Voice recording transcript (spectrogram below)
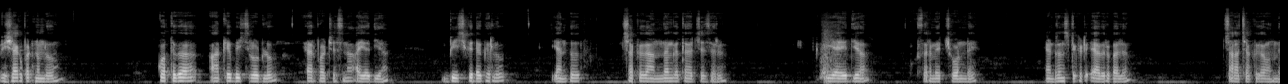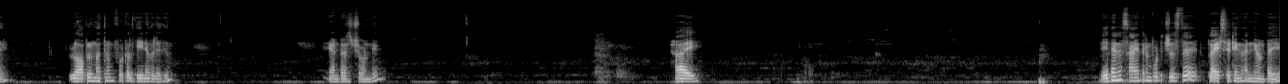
విశాఖపట్నంలో కొత్తగా ఆర్కే బీచ్ రోడ్లో ఏర్పాటు చేసిన అయోధ్య బీచ్కి దగ్గరలో ఎంతో చక్కగా అందంగా తయారు చేశారు. ఈ అయోధ్య ఒకసారి మీరు చూడండి. ఎంట్రన్స్ టికెట్ యాభై రూపాయలు. చాలా చక్కగా ఉంది. లోపల మాత్రం ఫోటోలు తీయవలేదు ఎంట్రన్స్ చూడండి. హాయ్. ఏదైనా సాయంత్రం పూట చూస్తే లైట్ సెట్టింగ్ అన్నీ ఉంటాయి.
